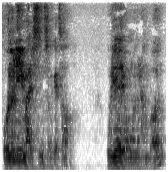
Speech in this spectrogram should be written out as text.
오늘 이 말씀 속에서 우리의 영혼을 한번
